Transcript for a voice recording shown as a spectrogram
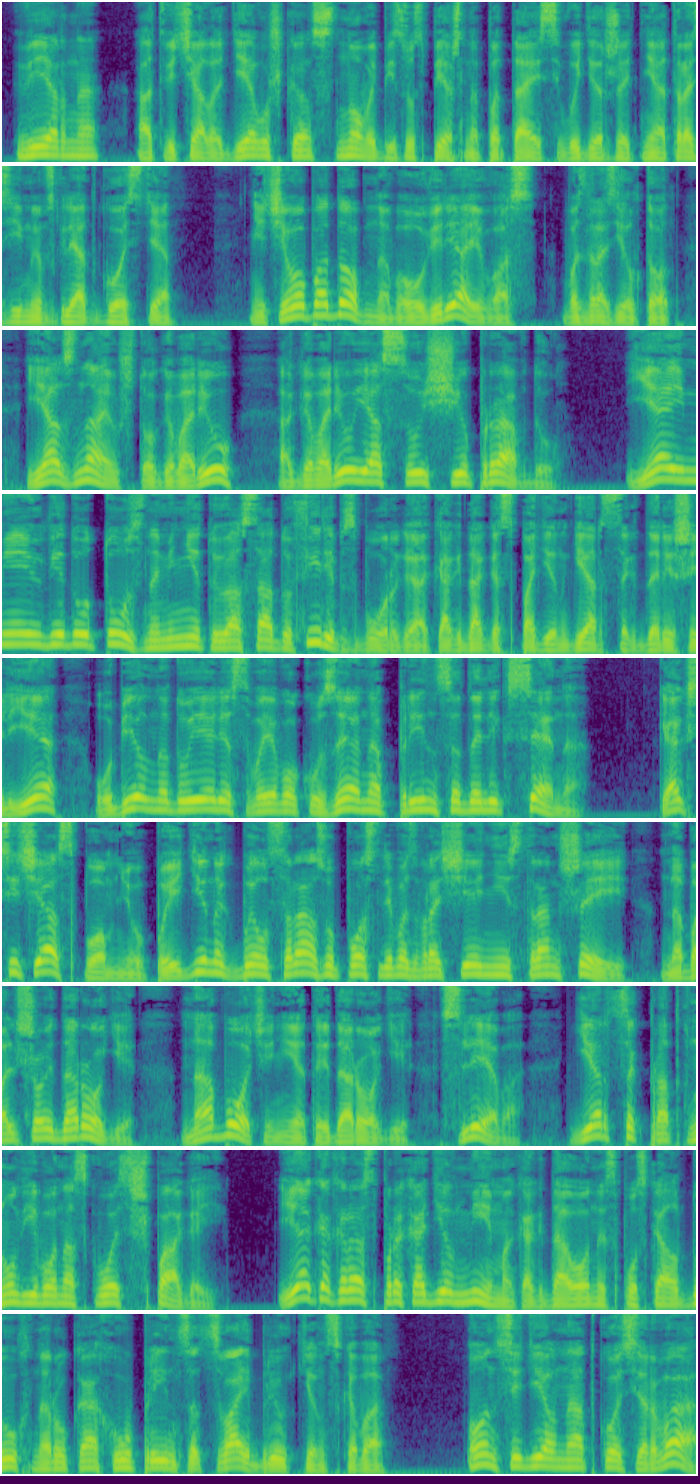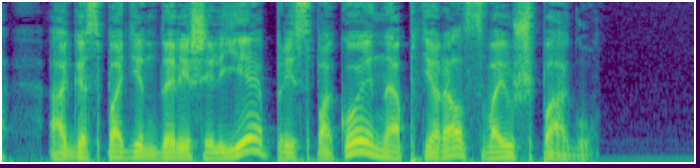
«Верно», — отвечала девушка, снова безуспешно пытаясь выдержать неотразимый взгляд гостя. «Ничего подобного, уверяю вас», — возразил тот. «Я знаю, что говорю, а говорю я сущую правду. Я имею в виду ту знаменитую осаду Филипсбурга, когда господин герцог де Ришелье убил на дуэли своего кузена, принца де Ликсена. Как сейчас помню, поединок был сразу после возвращения из траншеи, на большой дороге, на обочине этой дороги, слева. Герцог проткнул его насквозь шпагой. Я как раз проходил мимо, когда он испускал дух на руках у принца Цвайбрюккенского. Он сидел на откосе рва, а господин Доришелье преспокойно обтирал свою шпагу.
